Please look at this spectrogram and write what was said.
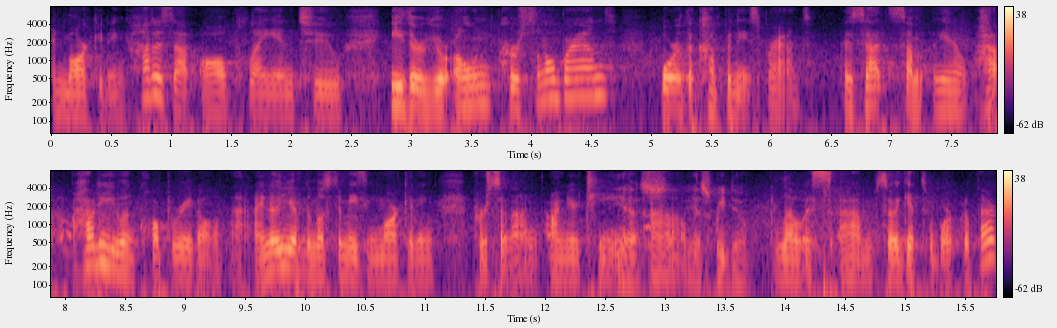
and marketing, how does that all play into either your own personal brand or the company's brand? Is that some, you know, how, how do you incorporate all of that? I know you have the most amazing marketing person on, on your team. Yes, um, yes, we do. Lois, um, so I get to work with her.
